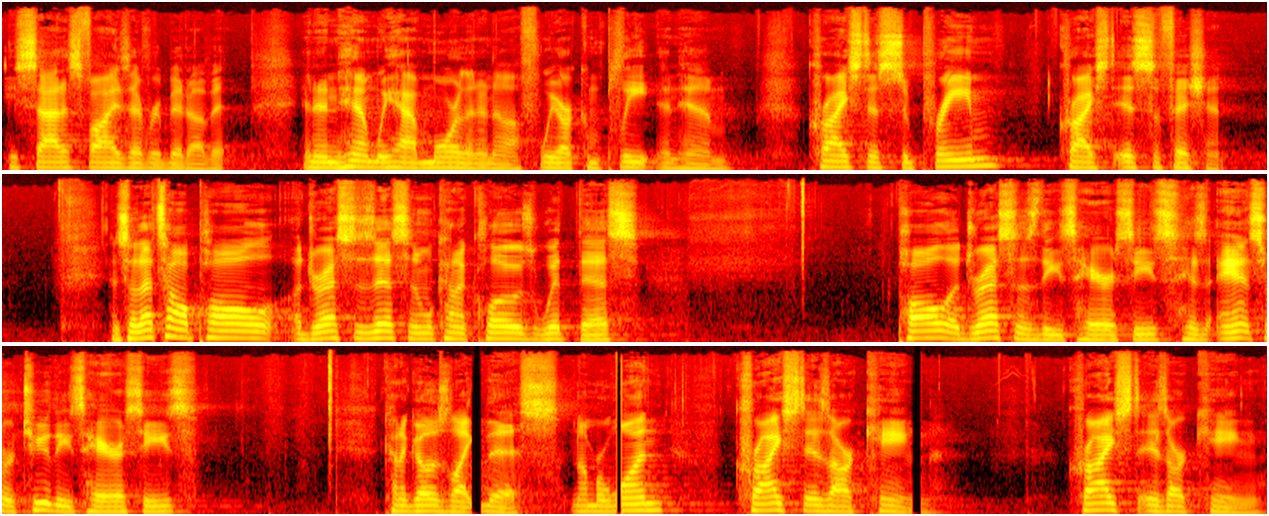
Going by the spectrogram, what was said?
He satisfies every bit of it. And in Him, we have more than enough. We are complete in Him. Christ is supreme, Christ is sufficient. And so that's how Paul addresses this, and we'll kind of close with this. Paul addresses these heresies. His answer to these heresies kind of goes like this Number one, Christ is our King. Christ is our King.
